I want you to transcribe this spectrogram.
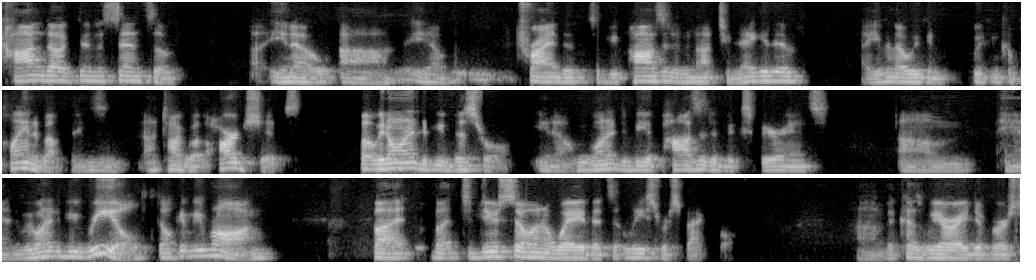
conduct in the sense of, uh, you know, uh, you know, trying to, to be positive and not too negative. Even though we can we can complain about things and uh, talk about the hardships, but we don't want it to be visceral. You know, we want it to be a positive experience. Um, and we want it to be real don't get me wrong but but to do so in a way that's at least respectful uh, because we are a diverse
